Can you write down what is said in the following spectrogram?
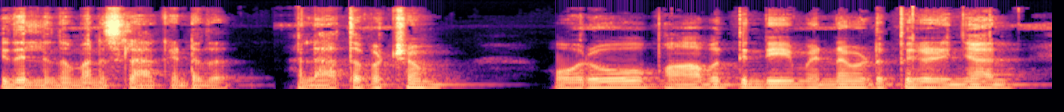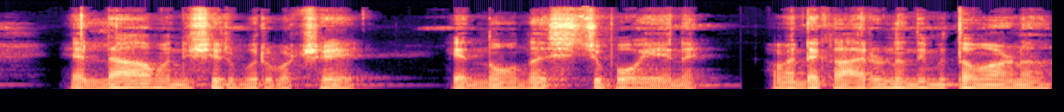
ഇതിൽ നിന്ന് മനസ്സിലാക്കേണ്ടത്. അല്ലാത്ത പക്ഷം ഓരോ പാപത്തിന്റെയും എണ്ണമെടുത്തു കഴിഞ്ഞാൽ എല്ലാ മനുഷ്യരും ഒരു പക്ഷേ എന്നോ നശിച്ചു പോയേനെ. അവന്റെ കാരുണ്യ നിമിത്തമാണ്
